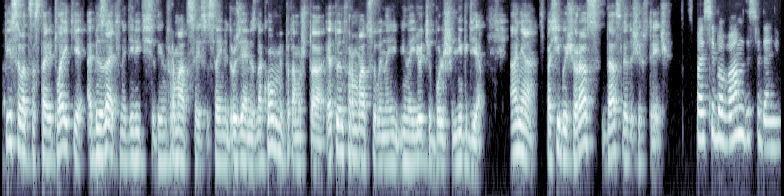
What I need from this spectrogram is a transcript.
подписываться, ставить лайки. Обязательно делитесь этой информацией со своими друзьями, знакомыми, потому что эту информацию вы не найдете больше нигде. Аня, спасибо еще раз. До следующих встреч. Спасибо вам. До свидания.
